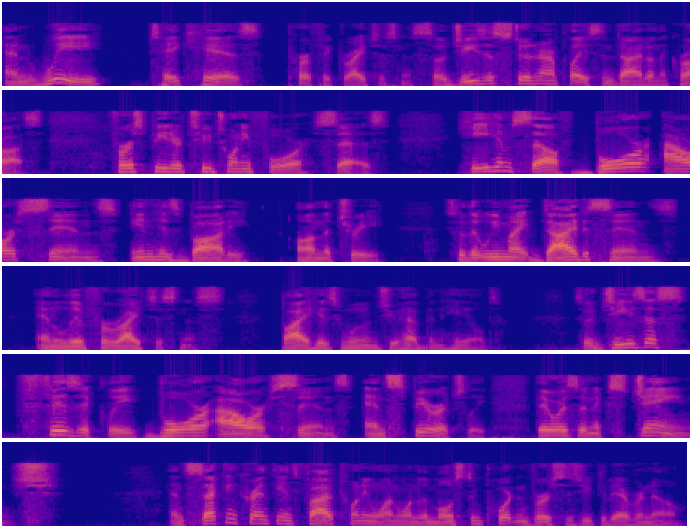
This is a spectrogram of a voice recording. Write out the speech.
And we take his perfect righteousness. So Jesus stood in our place and died on the cross. 1 Peter 2:24 says, "He himself bore our sins in his body on the tree, so that we might die to sins and live for righteousness. By his wounds you have been healed." So Jesus physically bore our sins and spiritually. There was an exchange. And 2 Corinthians 5:21, one of the most important verses you could ever know.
